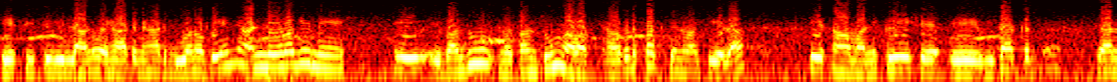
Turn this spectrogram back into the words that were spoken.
ඒ සිතිවිල්ල අනුව එහාට මෙහාට දුවන පේන්නේ. අන්න ඒ වගේ මේ ඒ බඳු නොසන්සුන් අවස්ථාවකටපත් වෙනවා කියලා ඒ සාමාන්‍ය ක්ලේශය ඒ විතක්ක යන්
